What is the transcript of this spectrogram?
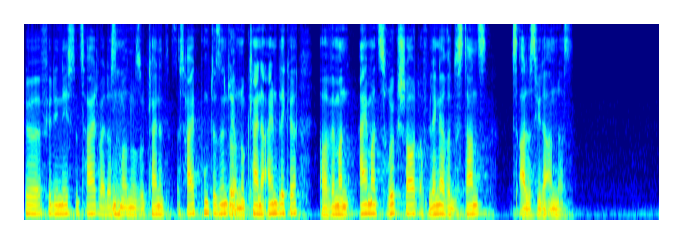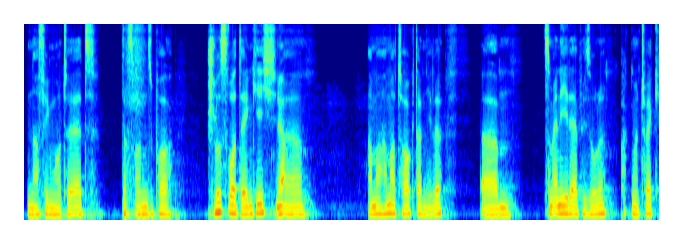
für, für die nächste Zeit, weil das immer nur so kleine Zeitpunkte sind Ja. oder nur kleine Einblicke. Aber wenn man einmal zurückschaut auf längere Distanz, ist alles wieder anders. Nothing more to add. Das war ein super Schlusswort, denke ich. Ja. Äh, Hammer, Hammer Talk, Daniele. Ähm, zum Ende jeder Episode packen wir einen Track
